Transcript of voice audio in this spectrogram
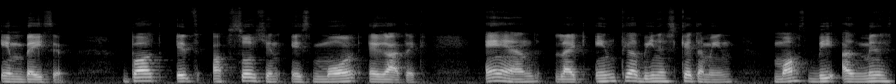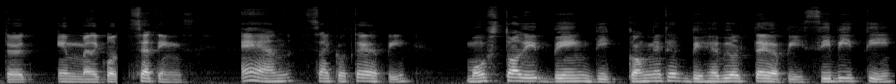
invasive, but its absorption is more erratic, and like intravenous ketamine, must be administered in medical settings, and psychotherapy most studied being the cognitive behavioral therapy CBT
